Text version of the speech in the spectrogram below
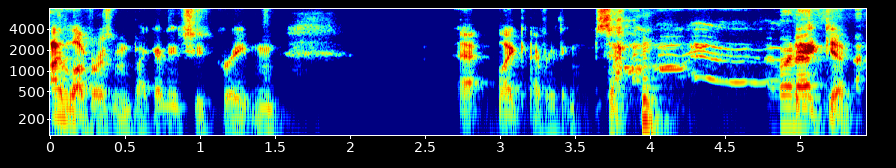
i love rosamund pike. I think she's great and uh, like everything. So I want to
